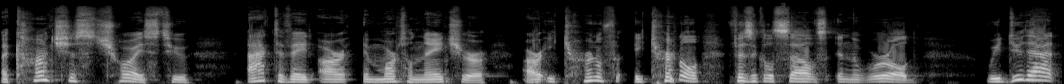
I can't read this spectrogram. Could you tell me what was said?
a conscious choice to activate our immortal nature, our eternal, eternal physical selves in the world, we do that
